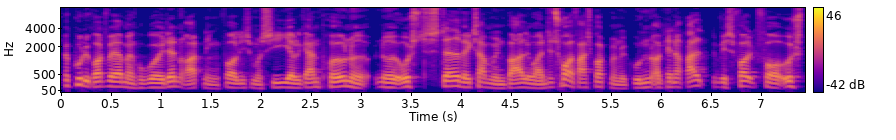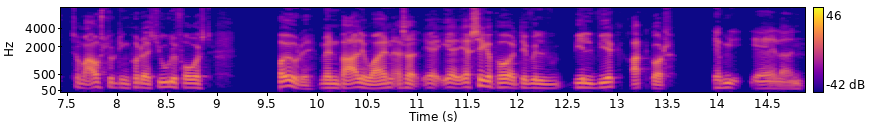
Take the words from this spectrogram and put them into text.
så kunne det godt være, at man kunne gå i den retning, for ligesom at sige, jeg vil gerne prøve noget, noget ost stadigvæk sammen med en barley wine. Det tror jeg faktisk godt, man vil kunne. Og generelt, hvis folk får ost som afslutning på deres julefrokost, prøv det med en barley wine. Altså, jeg, jeg, jeg er sikker på, at det vil, vil virke ret godt. Jamen, ja, eller en,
